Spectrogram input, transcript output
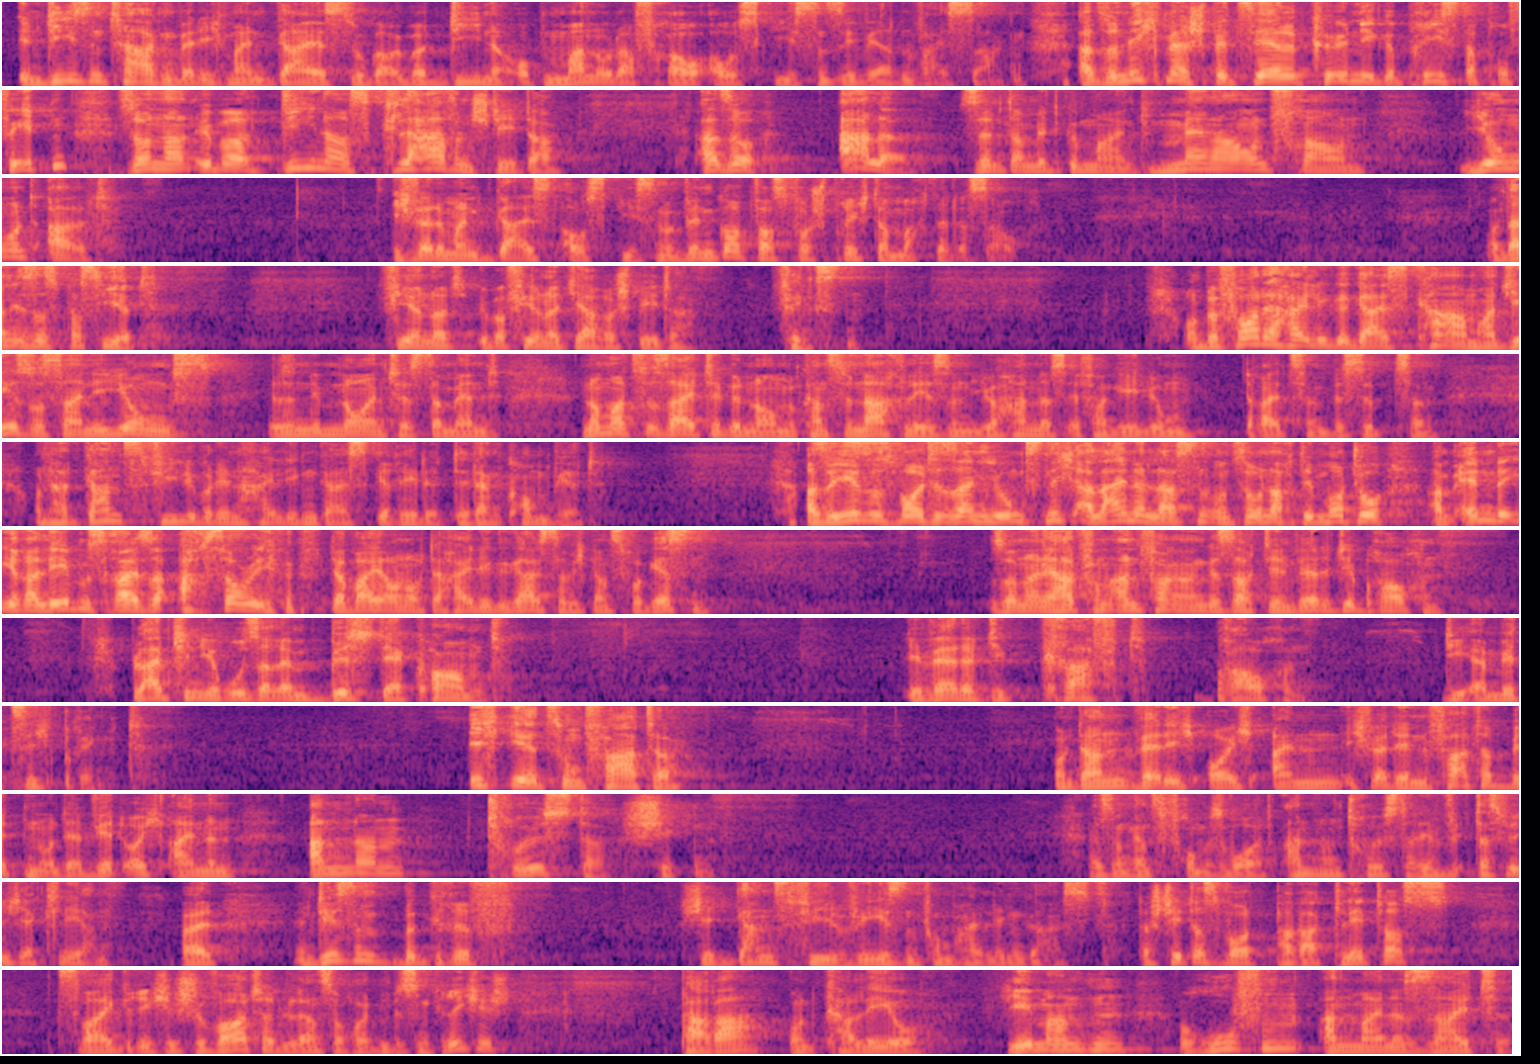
In diesen Tagen werde ich meinen Geist sogar über Diener, ob Mann oder Frau, ausgießen. Sie werden Weissagen. Also nicht mehr speziell Könige, Priester, Propheten, sondern über Diener, Sklaven steht da. Also alle sind damit gemeint. Männer und Frauen, jung und alt. Ich werde meinen Geist ausgießen. Und wenn Gott was verspricht, dann macht er das auch. Und dann ist es passiert. 400, über 400 Jahre später, Pfingsten. Und bevor der Heilige Geist kam, hat Jesus seine Jungs, wir sind im Neuen Testament, nochmal zur Seite genommen. Kannst du nachlesen, Johannes Evangelium 13 bis 17. Und hat ganz viel über den Heiligen Geist geredet, der dann kommen wird. Also Jesus wollte seine Jungs nicht alleine lassen und so nach dem Motto am Ende ihrer Lebensreise, ach sorry, da war ja auch noch der Heilige Geist, habe ich ganz vergessen. Sondern er hat von Anfang an gesagt, den werdet ihr brauchen. Bleibt in Jerusalem, bis der kommt. Ihr werdet die Kraft brauchen, die er mit sich bringt. Ich gehe zum Vater und dann werde ich euch einen, ich werde den Vater bitten und er wird euch einen anderen Tröster schicken. Das ist ein ganz frommes Wort, anderen Tröster. Das will ich erklären, weil in diesem Begriff steht ganz viel Wesen vom Heiligen Geist. Da steht das Wort Parakletos, zwei griechische Worte, du lernst auch heute ein bisschen Griechisch. Para und Kaleo. Jemanden rufen an meine Seite.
